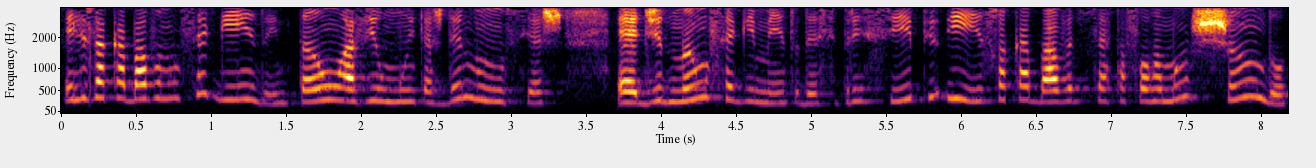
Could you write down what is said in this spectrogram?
eles acabavam não seguindo. Então, haviam muitas denúncias é, de não seguimento desse princípio, e isso acabava, de certa forma, manchando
